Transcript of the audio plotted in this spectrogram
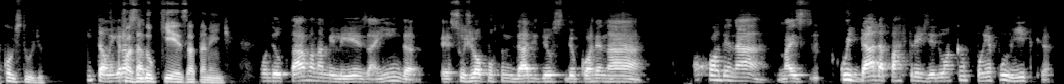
qual estúdio? Então, engraçado. Fazendo o que exatamente? Quando eu estava na Melier ainda, surgiu a oportunidade de eu, de eu coordenar, coordenar, mas cuidar da parte 3D de uma campanha política,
